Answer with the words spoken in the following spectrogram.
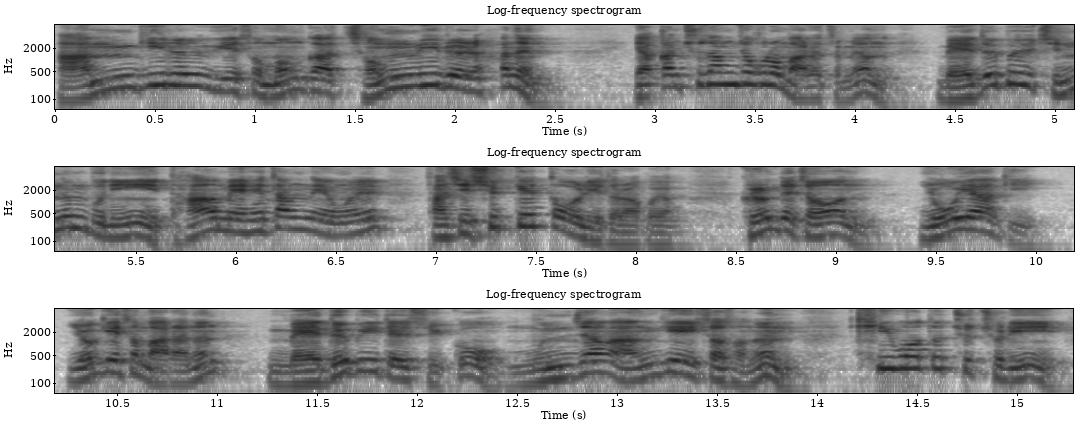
암기를 위해서 뭔가 정리를 하는 약간 추상적으로 말하자면 매듭을 짓는 분이 다음에 해당 내용을 다시 쉽게 떠올리더라고요. 그런데 전 요약이 여기에서 말하는 매듭이 될 수 있고 문장 암기에 있어서는 키워드 추출이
